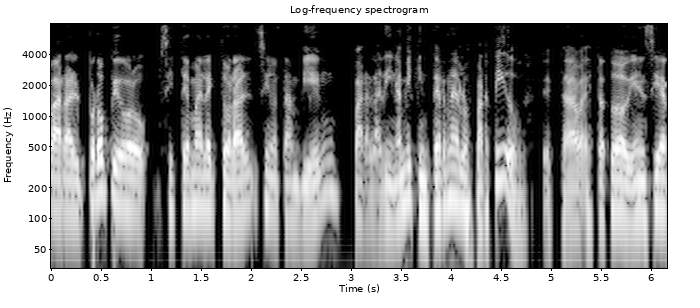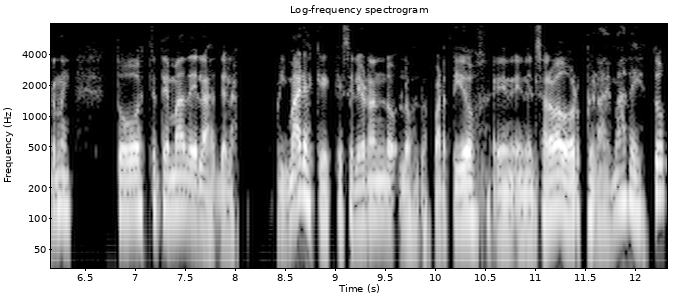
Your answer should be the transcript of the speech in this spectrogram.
para el propio sistema electoral, sino también para la dinámica interna de los partidos. Está, todavía en ciernes todo este tema de, la, de las primarias que, celebran lo, los, los, partidos en, en, El Salvador, pero además de esto,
